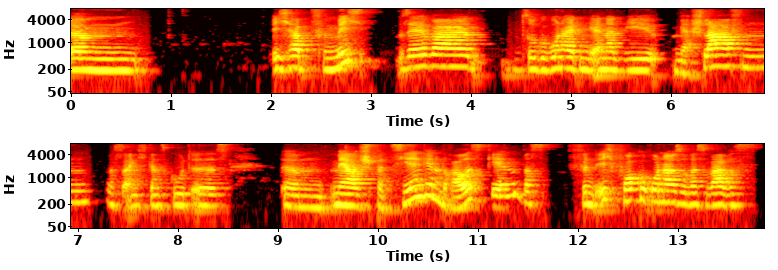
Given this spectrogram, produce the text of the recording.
ähm, ich habe für mich selber so Gewohnheiten geändert wie mehr schlafen, was eigentlich ganz gut ist, ähm, mehr spazieren gehen und rausgehen, was finde ich vor Corona sowas war, was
